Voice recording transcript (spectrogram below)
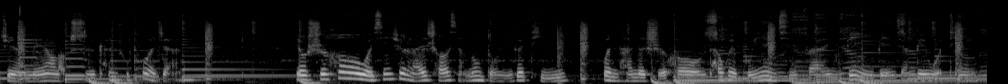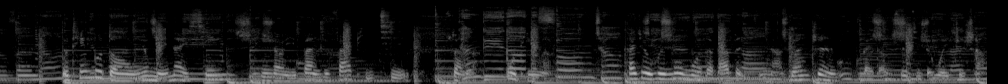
居然没让老师看出破绽。有时候我心血来潮想弄懂一个题，问他的时候，他会不厌其烦一遍一遍讲给我听，我听不懂又没耐心，听到一半就发脾气，算了，不听了。他就会默默地把本子拿端正，摆到自己的位置上。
